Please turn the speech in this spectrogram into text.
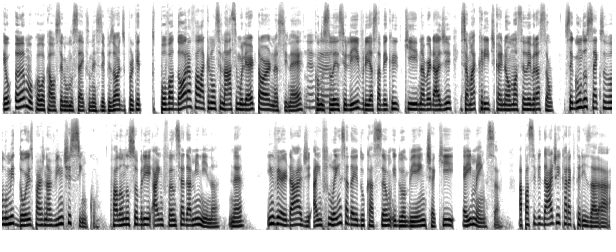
Eu amo colocar o Segundo Sexo nesses episódios, porque o povo adora falar que não se nasce mulher, torna-se, né? Uhum. Quando se lê esse livro, ia saber que, que, na verdade, isso é uma crítica e não uma celebração. Segundo Sexo, volume 2, página 25. Falando sobre a infância da menina, né? Em verdade, a influência da educação e do ambiente aqui é imensa. A passividade que caracterizará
